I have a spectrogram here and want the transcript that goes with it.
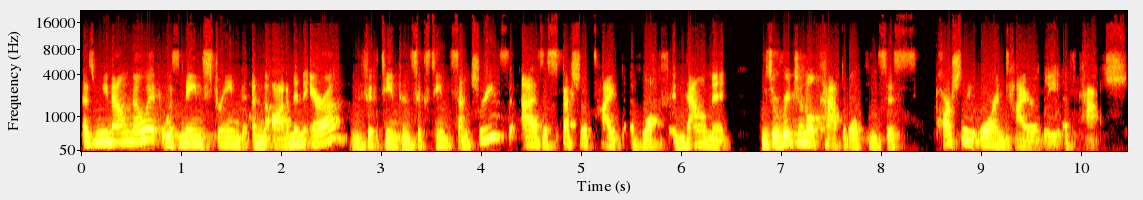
as we now know it, was mainstreamed in the Ottoman era in the 15th and 16th centuries as a special type of waqf endowment whose original capital consists partially or entirely of cash.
